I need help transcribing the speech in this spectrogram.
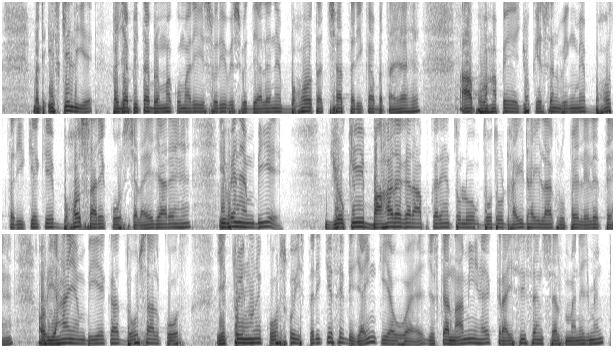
बट इसके लिए प्रजापिता ब्रह्मा कुमारी ईश्वरीय विश्वविद्यालय ने बहुत अच्छा तरीका बताया है। आप वहाँ पे एजुकेशन विंग में बहुत तरीके के बहुत सारे कोर्स चलाए जा रहे हैं। इवन एमबीए जो कि बाहर अगर आप करें तो लोग दो दो ढाई ढाई लाख रुपए ले लेते हैं। और यहाँ एम का दो साल कोर्स, एक तो इन्होंने कोर्स को इस तरीके से डिज़ाइन किया हुआ है, जिसका नाम ही है क्राइसिस एंड सेल्फ मैनेजमेंट।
